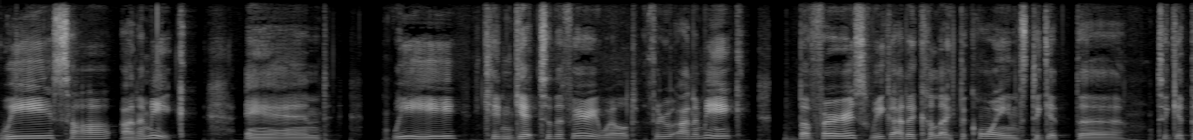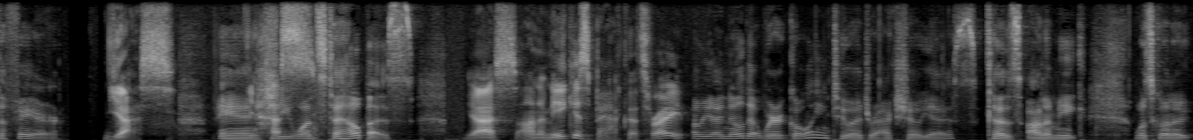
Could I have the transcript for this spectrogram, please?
we saw Anamik, and we can get to the fairy world through Anamik. But first, we got to collect the coins to get the to get the fair, Yes. and she wants to help us. Yes, Anamik is back. That's right. I mean, I know that we're going to a drag show, yes, because Anamik was going to.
